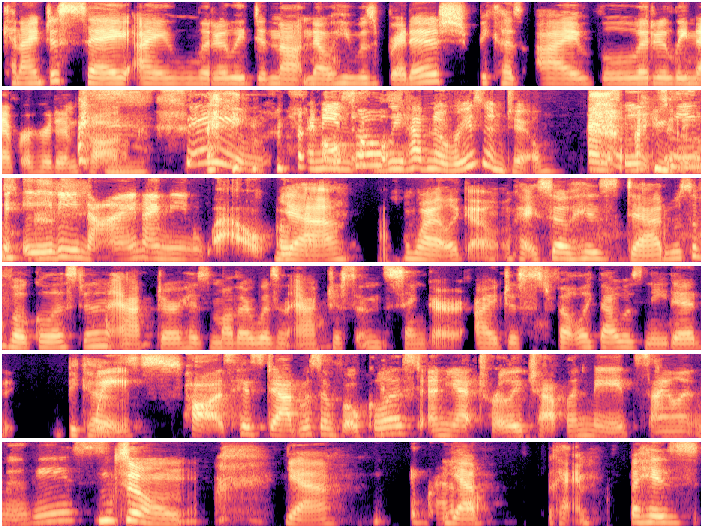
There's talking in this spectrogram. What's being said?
can I just say, I literally did not know he was British because I literally never heard him talk. Same. I mean, Also- we have no reason to. And know. 1889, I mean, wow. Okay. Yeah, a while ago. Okay, so his dad was a vocalist and an actor. His mother was an actress and singer. I just felt like that was needed because. Wait, pause. His dad was a vocalist, and yet Charlie Chaplin made silent movies. Don't. Yeah, Incredible. Yeah. Okay. But his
